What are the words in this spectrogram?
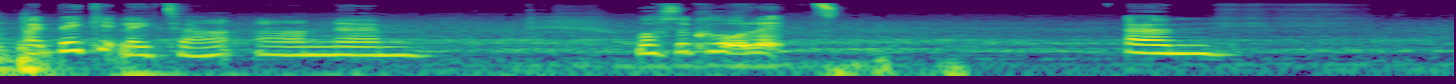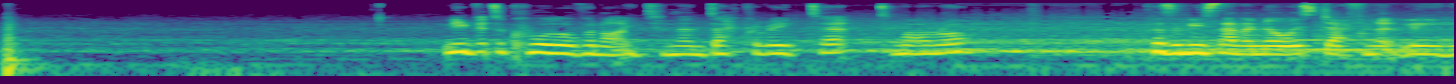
I might bake it later and um, what's to call it? Um, leave it to cool overnight and then decorate it tomorrow. Because at least then I know it's definitely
